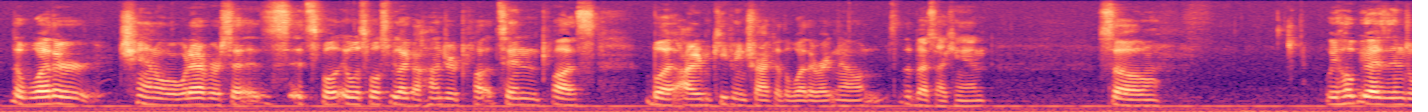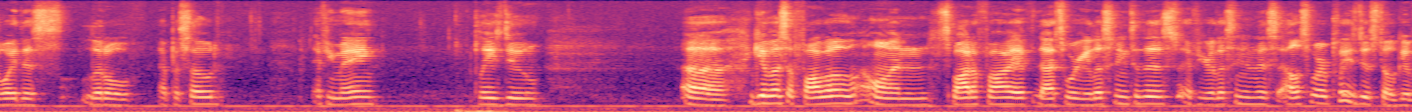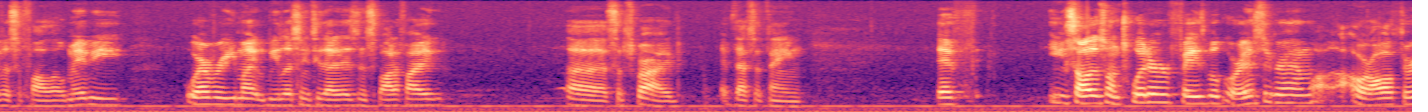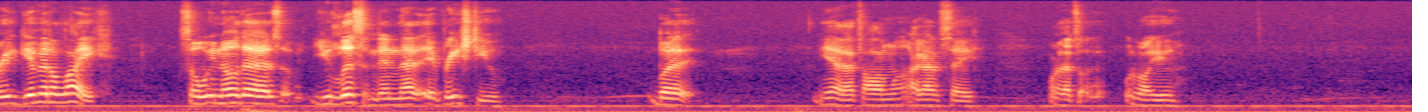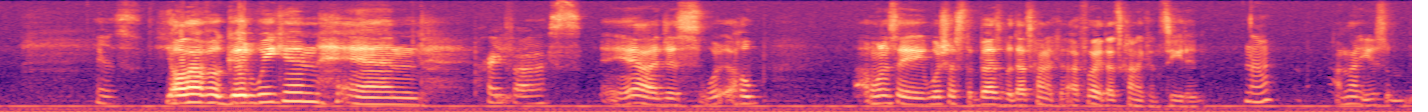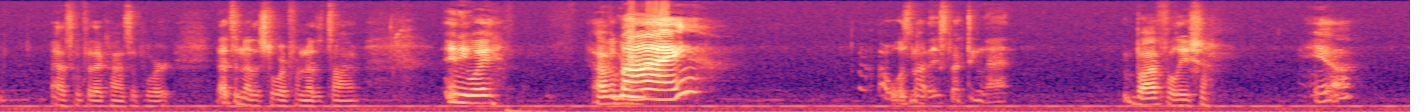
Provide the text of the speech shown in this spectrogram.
the weather channel or whatever says it's supposed it was supposed to be like a hundred plus ten plus, but I'm keeping track of the weather right now the best I can. So we hope you guys enjoyed this little episode. If you may, please do uh, give us a follow on Spotify if that's where you're listening to this. If you're listening to this elsewhere, please do still give us a follow. Maybe wherever you might be listening to that isn't Spotify, uh, subscribe if that's a thing. If you saw this on Twitter, Facebook, or Instagram, or all three, give it a like. So we know that you listened and that it reached you. But yeah, that's all I'm, I gotta say. Or that's what about you? Yes. Y'all have a good weekend, and Pray for us. yeah, I just w- hope. I want to say wish us the best, but that's kind of. I feel like that's kind of conceited. No. I'm not used to asking for that kind of support. That's another story for another time. Anyway, have a great. Bye. I was not expecting that. Bye, Felicia. Yeah.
